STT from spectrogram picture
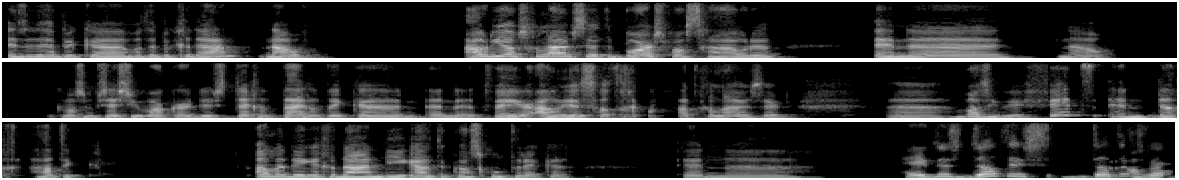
En toen heb ik, uh, wat heb ik gedaan? Nou, audio's geluisterd, de bars vastgehouden. En uh, nou, ik was om zes uur wakker. Dus tegen de tijd dat ik uh, een, twee uur audio's had, had geluisterd, was ik weer fit. En dacht, had ik alle dingen gedaan die ik uit de kast kon trekken. En Hey, dus dat is, dat is wel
